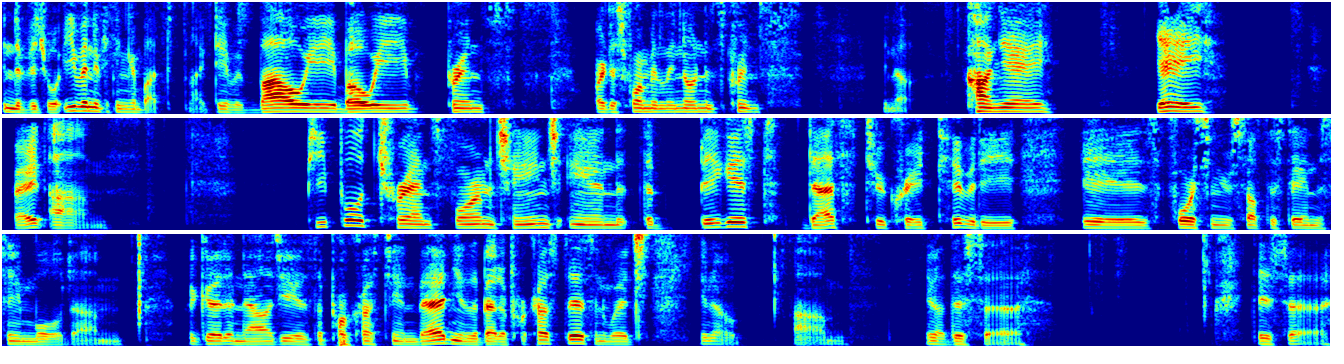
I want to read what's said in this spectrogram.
individual. Even if you think about like David Bowie, Bowie, Prince, or just formerly known as Prince, you know, Kanye, yay, right? Um, people transform, change, and the biggest death to creativity is forcing yourself to stay in the same mold. Um, a good analogy is the Procrustean bed, you know, the bed of Procrustes, in which, you know, um, you know, this, uh, this, uh,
